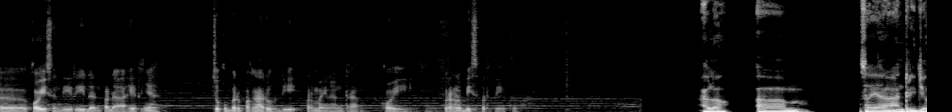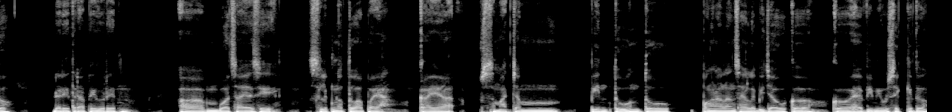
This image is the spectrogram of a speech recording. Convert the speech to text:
uh, Koi sendiri dan pada akhirnya cukup berpengaruh di permainan drum Koi. Kurang lebih seperti itu. Halo, um, saya Andri Jo dari Terapi Urin. Um, buat saya sih Slipknot tuh apa ya? Kayak semacam pintu untuk pengenalan saya lebih jauh ke ke heavy music gitu.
